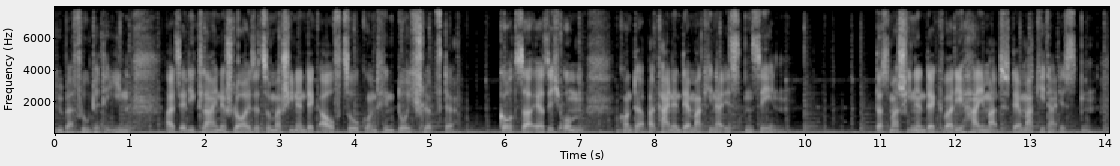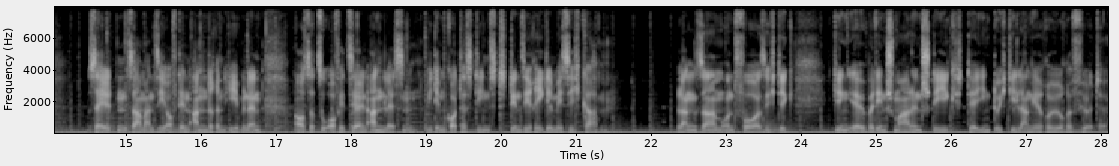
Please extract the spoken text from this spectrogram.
überflutete ihn, als er die kleine Schleuse zum Maschinendeck aufzog und hindurchschlüpfte. Kurz sah er sich um, konnte aber keinen der Machinaisten sehen. Das Maschinendeck war die Heimat der Machinaisten. Selten sah man sie auf den anderen Ebenen, außer zu offiziellen Anlässen, wie dem Gottesdienst, den sie regelmäßig gaben. Langsam und vorsichtig ging er über den schmalen Steg, der ihn durch die lange Röhre führte.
